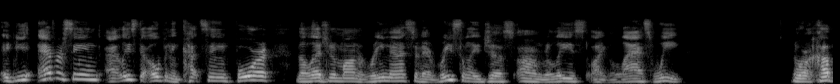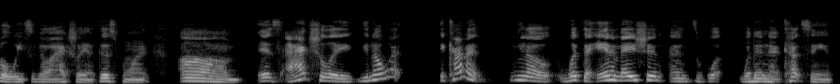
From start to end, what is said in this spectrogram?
if you ever seen at least the opening cutscene for the Legend of Mana remaster that recently just um released like last week or a couple weeks ago actually at this point, um, it's actually you know what? It kind of you know, with the animation and what within that cutscene,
